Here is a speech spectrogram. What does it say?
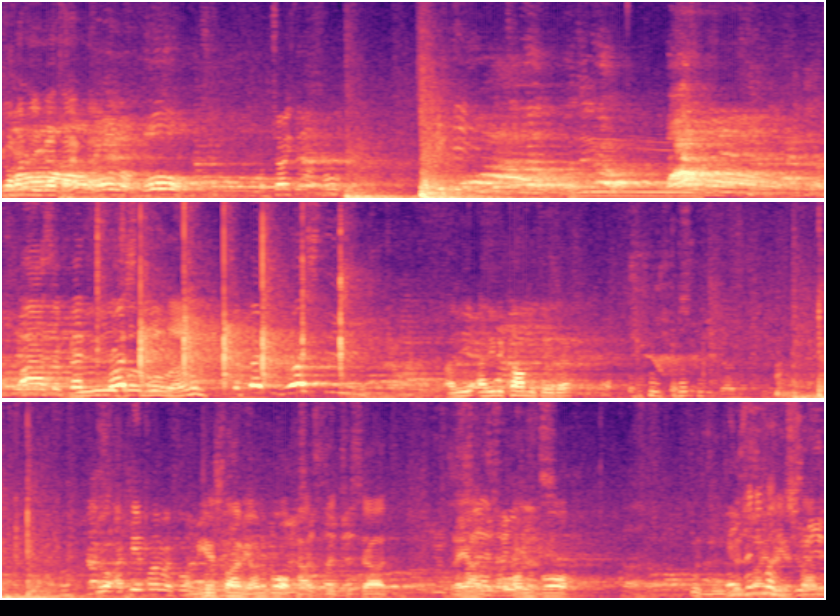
Yo, Hunter, you got time? Ball ball. I'm trying to get my phone. Wow, Safet is rusty. Safet is rusty. I need, I need a commentator. Yo, I can't find my phone. Amir Islami on the ball, passes it to Saad. Rayan on the ball. Good movement by Amir Islami.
